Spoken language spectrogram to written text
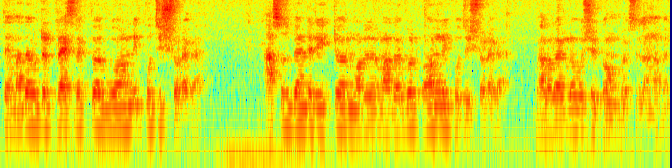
তো এই মাদারবোর্ডের প্রাইস রাখতে পারব অনলি পঁচিশশো টাকা। আসুস ব্র্যান্ডের এইট ওয়ান মডেলের মাদারবোর্ড অনলি পঁচিশশো টাকা। ভালো লাগলে অবশ্যই কমেন্ট বক্সে জানাবেন।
